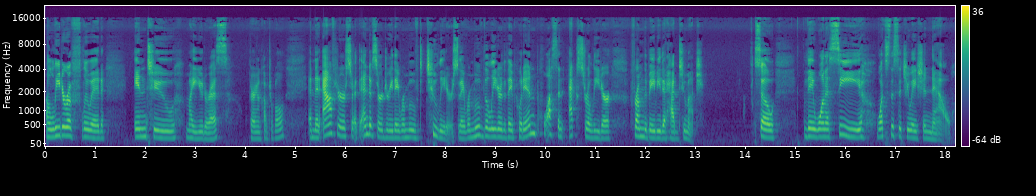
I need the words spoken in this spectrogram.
a liter of fluid into my uterus. Very uncomfortable. And then after at the end of surgery, they removed two liters. So they removed the liter that they put in plus an extra liter from the baby that had too much. So they want to see what's the situation now.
